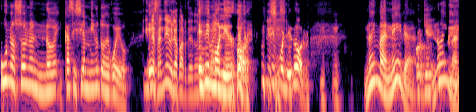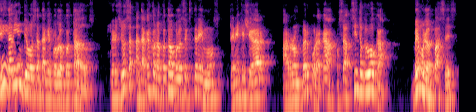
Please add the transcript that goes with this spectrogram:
Uno solo en casi 100 minutos de juego. Indefendible aparte. es demoledor. demoledor. No hay manera. Porque no hay manera. está bien que vos ataques por los costados, pero si vos atacás con los costados por los extremos, tenés que llegar a romper por acá. O sea, siento que Boca, vemos los pases,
